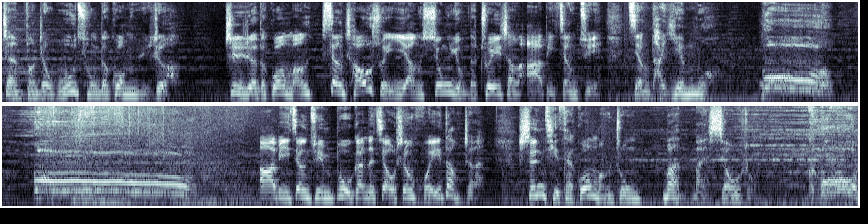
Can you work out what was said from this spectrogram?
绽放着无穷的光与热，炙热的光芒像潮水一样汹涌地追上了阿比将军，将他淹没。不，不！阿比将军不甘的叫声回荡着，身体在光芒中慢慢消融。恐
